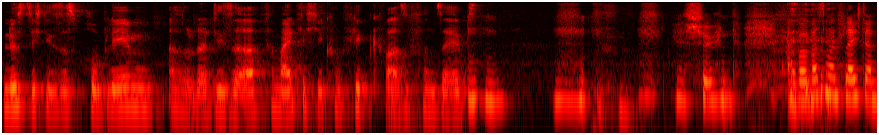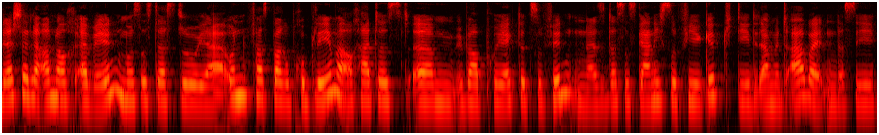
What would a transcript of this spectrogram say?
löst sich dieses Problem also, oder dieser vermeintliche Konflikt quasi von selbst. Mhm. Ja, schön. Aber was man vielleicht an der Stelle auch noch erwähnen muss, ist, dass du ja unfassbare Probleme auch hattest, ähm, überhaupt Projekte zu finden. Also, dass es gar nicht so viel gibt, die damit arbeiten, dass sie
